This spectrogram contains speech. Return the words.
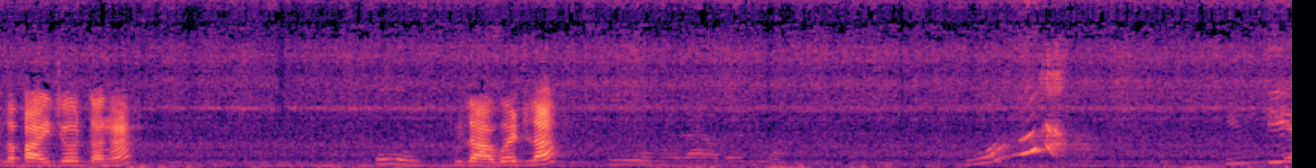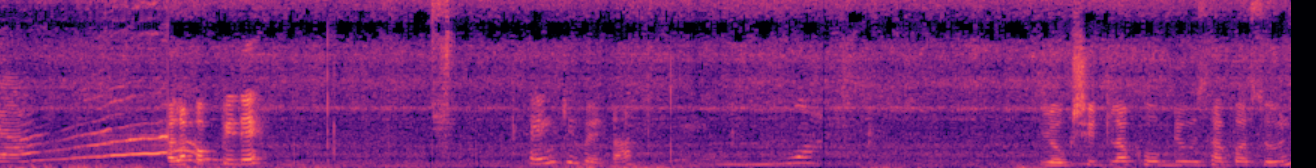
तुला पाहिजे होता ना? हो. तुला आवडला? हो मला पप्पी दे. थँक्यू बेटा! योगशीतला खूप दिवसापासून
